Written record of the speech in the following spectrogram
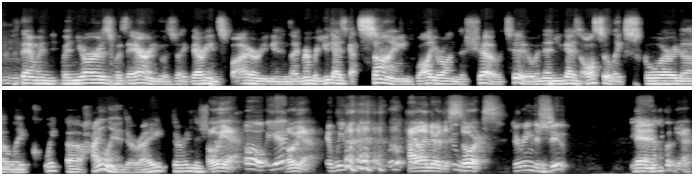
But then when when yours was airing, it was like very inspiring, and I remember you guys got signed while you're on the show too, and then you guys also like scored uh, like quick uh, Highlander right during the show. oh yeah, Oh yeah, oh yeah. and we Highlander, the source. during the shoot. yeah, And- I Yeah.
